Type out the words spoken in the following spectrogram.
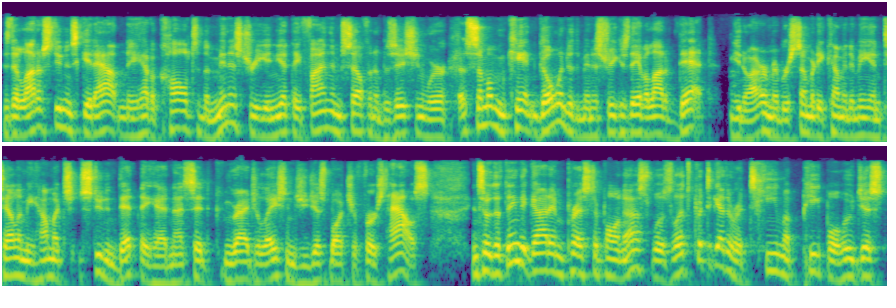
is that a lot of students get out and they have a call to the ministry, and yet they find themselves in a position where some of them can't go into the ministry because they have a lot of debt. You know, I remember somebody coming to me and telling me how much student debt they had, and I said, Congratulations, you just bought your first house. And so the thing that God impressed upon us was let's put together a team of people who just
